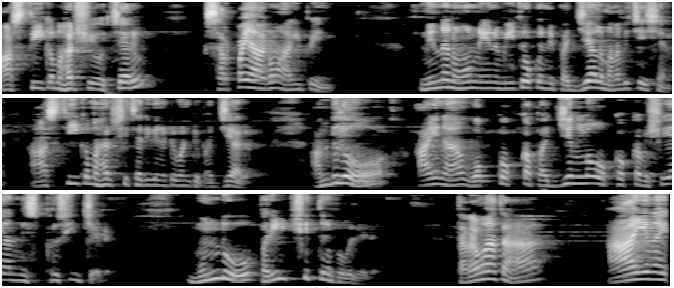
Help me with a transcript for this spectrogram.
ఆస్తిక మహర్షి వచ్చారు సర్పయాగం ఆగిపోయింది. నిన్నను నేను మీతో కొన్ని పద్యాలు మనవి చేశాను. ఆస్తిక మహర్షి చదివినటువంటి పద్యాలు. అందులో ఆయన ఒక్కొక్క పద్యంలో ఒక్కొక్క విషయాన్ని స్పృశించాడు. ముందు పరీక్షిత్తుని పొగిడాడు. తర్వాత ఆయన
